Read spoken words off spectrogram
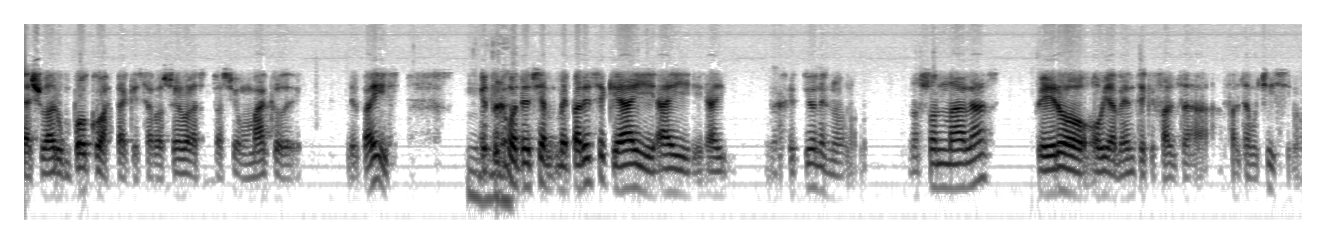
ayudar un poco hasta que se resuelva la situación macro del país. Pero como te decía, me parece que hay, hay, hay las gestiones no, no, son malas, pero obviamente que falta, falta muchísimo.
